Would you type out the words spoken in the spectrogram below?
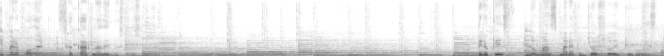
y para poder sacarla de nuestra zona. Pero ¿qué es lo más maravilloso de todo esto?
